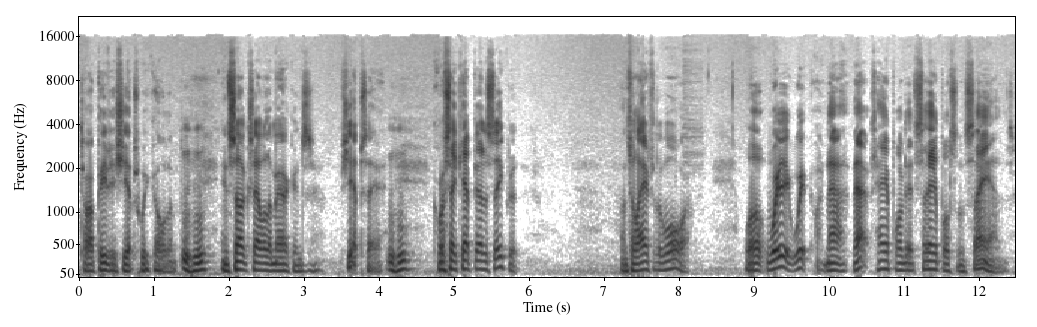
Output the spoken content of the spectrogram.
torpedo ships we call them, Mm-hmm. and sunk several Americans' ships there. Mhm. Of course, they kept that a secret until after the war. Well, we, we now that's happened at Slapton Sands.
